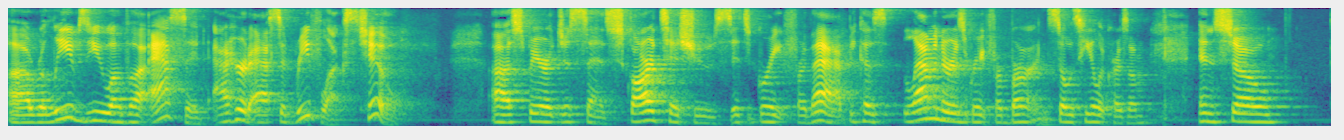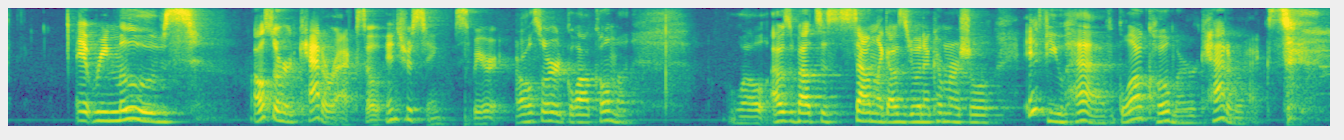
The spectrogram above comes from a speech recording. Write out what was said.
uh, relieves you of uh, acid i heard acid reflux too uh, Spirit just says scar tissues. It's great for that because lavender is great for burns. So is helichrysum. And so it removes, also heard cataracts So interesting, Spirit. I also heard glaucoma. Well, I was about to sound like I was doing a commercial. If you have glaucoma or cataracts,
